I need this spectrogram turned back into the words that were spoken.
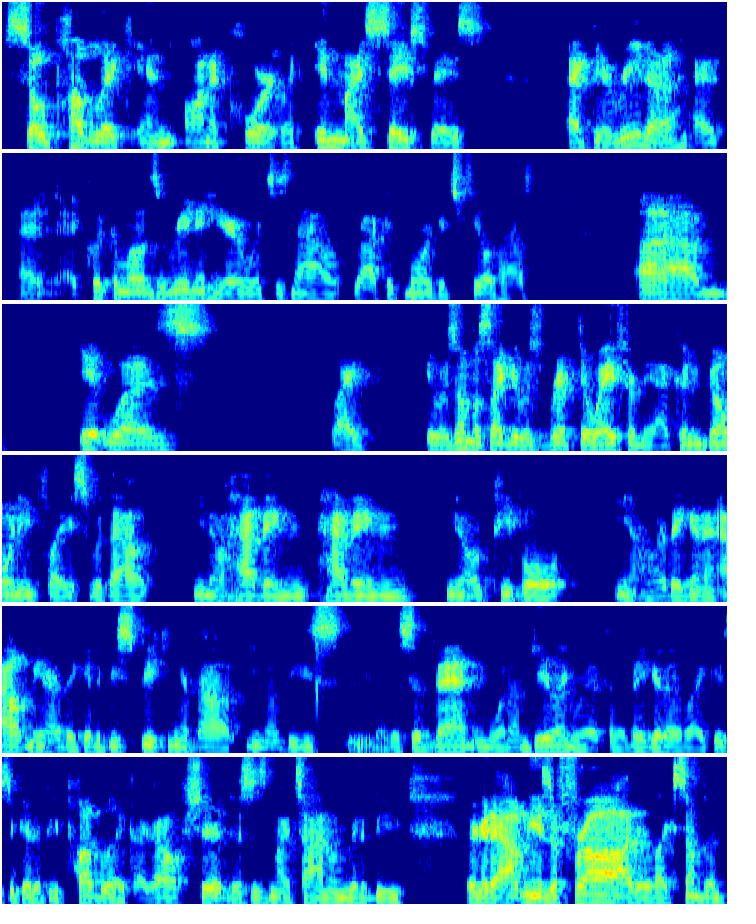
so public and on a court like in my safe space at the arena at, at, at quicken loans arena here which is now rocket mortgage fieldhouse um, it was like it was almost like it was ripped away from me. I couldn't go any place without you know having having you know people you know, are they going to out me? Are they going to be speaking about, you know, these, you know, this event and what I'm dealing with? Are they going to like, is it going to be public? Like, oh shit, this is my time. I'm going to be, they're going to out me as a fraud or like something.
